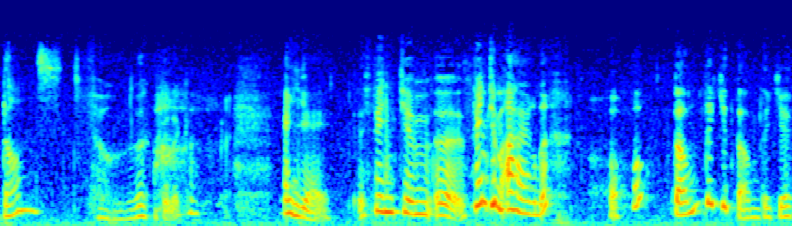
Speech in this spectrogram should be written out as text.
danst verrukkelijk. En jij, vind je hem, eh, vind je hem aardig? Oh, tantetje, tantetje.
